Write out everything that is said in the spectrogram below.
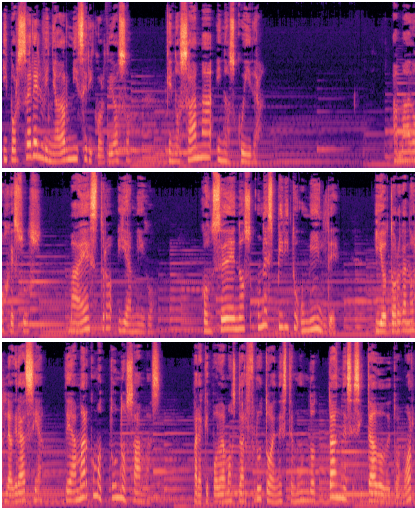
y por ser el viñador misericordioso que nos ama y nos cuida. Amado Jesús, Maestro y amigo, concédenos un espíritu humilde y otórganos la gracia de amar como tú nos amas para que podamos dar fruto en este mundo tan necesitado de tu amor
